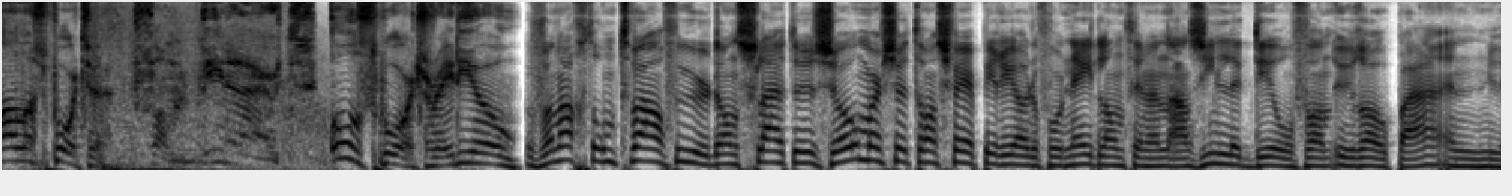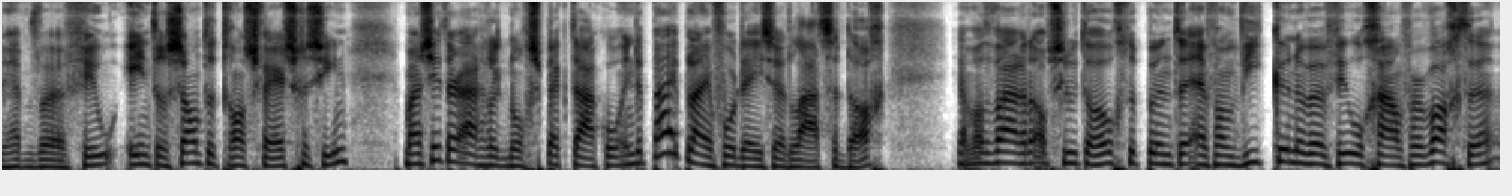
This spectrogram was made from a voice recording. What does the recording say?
Alle sporten van binnenuit. All Sport Radio. Vannacht om 12 uur dan sluit de zomerse transferperiode voor Nederland en een aanzienlijk deel van Europa. En nu hebben we veel interessante transfers gezien. Maar zit er eigenlijk nog spektakel in de pijplijn voor deze laatste dag? Ja, wat waren de absolute hoogtepunten en van wie kunnen we veel gaan verwachten?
